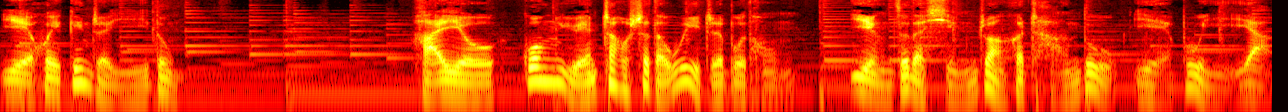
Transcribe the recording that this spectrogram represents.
也会跟着移动。还有光源照射的位置不同，影子的形状和长度也不一样。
